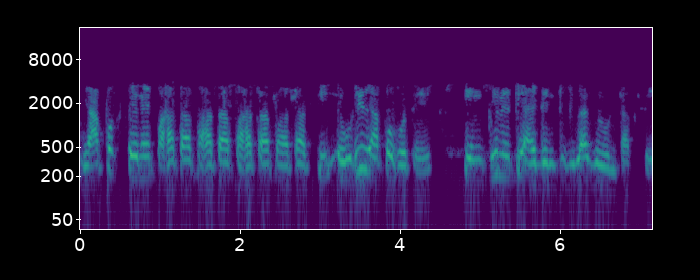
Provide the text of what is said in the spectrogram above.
व्यापकतेने पाहता पाहता पाहता पाहता ती एवढी व्यापक होते इन्फिनिटी आयडेंटिटीला जुळून टाकते.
